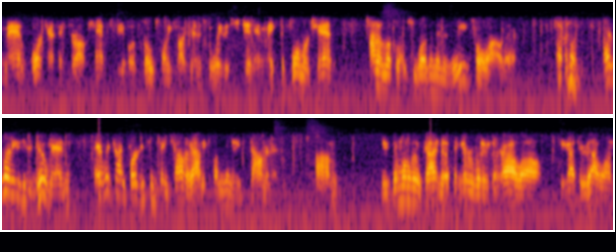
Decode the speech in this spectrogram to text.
mad work ethic throughout camp to be able to go 25 minutes the way that he did and make the former champ kind of look like he wasn't in his league for a while there. That's not easy to do, man every time Ferguson's been counted out, he comes in and he's dominant. Um, he's been one of those guys that I think everybody's like, oh, well, he got through that one,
